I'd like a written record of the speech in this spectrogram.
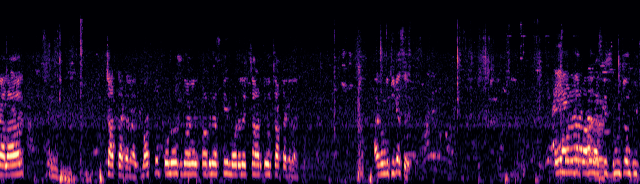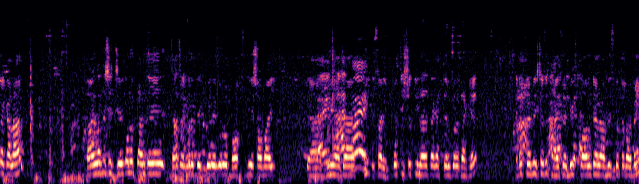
কালার, চারটা কালার। মাত্র পনেরোশো টাকা পাবেন আজকে মডেলের চারজন, চারটা কালার। এখন কি ঠিক আছে? এই মডেলটা পাবেন আজকে দুইজন, দুইটা কালার। বাংলাদেশের যে কোনো প্রান্তে যাচাই করে দেখবেন এগুলো বক্স দিয়ে সবাই দুই হাজার সরি পঁচিশশো, তিন হাজার টাকা সেল করে থাকে। এটা ফেব্রিক্সটা হচ্ছে Thai fabrics long time use করতে পারবেন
